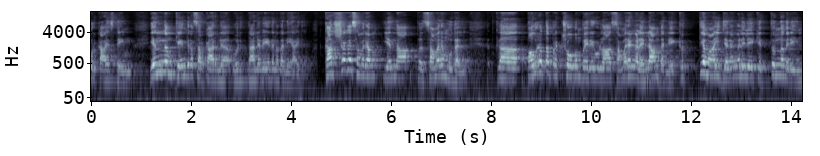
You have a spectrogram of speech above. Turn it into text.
പുർക്കായസ്ഥയും എന്നും കേന്ദ്ര സർക്കാരിന് ഒരു തലവേദന തന്നെയായിരുന്നു. കർഷക സമരം എന്ന സമരം മുതൽ പൗരത്വ പ്രക്ഷോഭം വരെയുള്ള സമരങ്ങളെല്ലാം തന്നെ കൃത്യമായി ജനങ്ങളിലേക്ക് എത്തുന്ന നിലയിൽ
